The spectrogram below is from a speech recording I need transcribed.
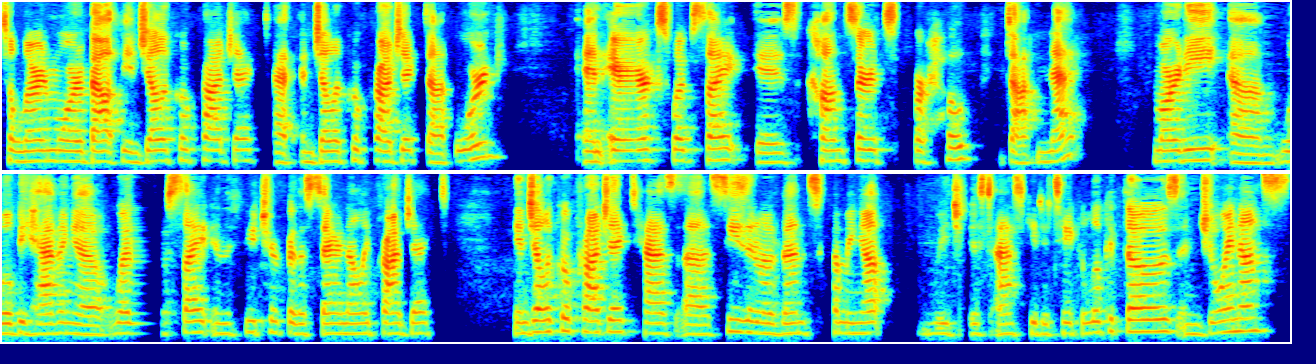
to learn more about the Angelico Project at angelicoproject.org. And Eric's website is concertsforhope.net. Marty um, will be having a website in the future for the Serenelli Project. The Angelico Project has a season of events coming up. We just ask you to take a look at those and join us.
